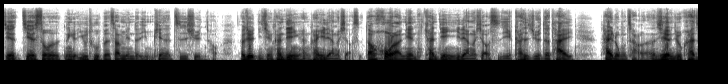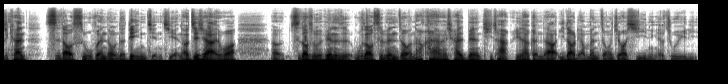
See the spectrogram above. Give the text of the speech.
接接收那个 YouTube 上面的影片的资讯，哈，那就以前看电影可能看一两个小时，到后来连看电影一两个小时也开始觉得太太冗长了，而且就开始看十到十五分钟的电影简介，然后接下来的话，呃，十到十五变成是五到十分钟，然后看来开始变成 TikTok，TikTok 可能到一到两分钟就要吸引你的注意力，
